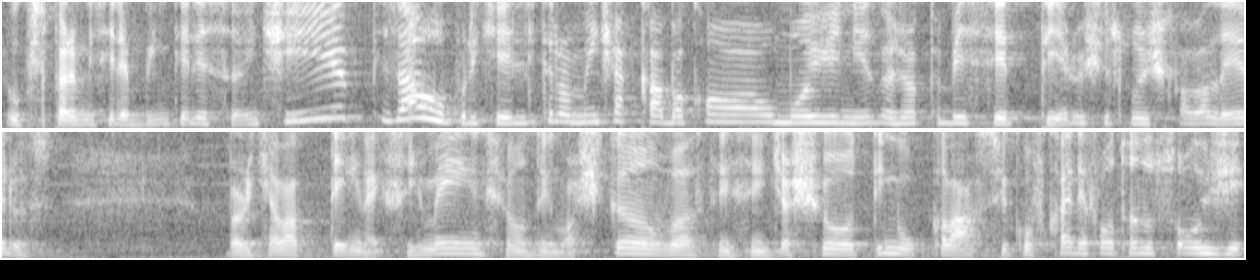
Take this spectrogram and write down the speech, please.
O que para mim seria bem interessante e é bizarro, porque literalmente acaba com a homogeneia da JBC ter os títulos de cavaleiros. Porque ela tem Next Dimension, tem Lost Canvas, tem Sentia Show, tem o clássico, ficaria faltando só o G.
